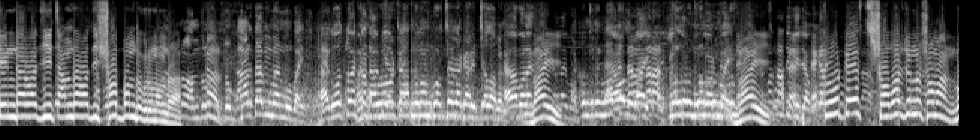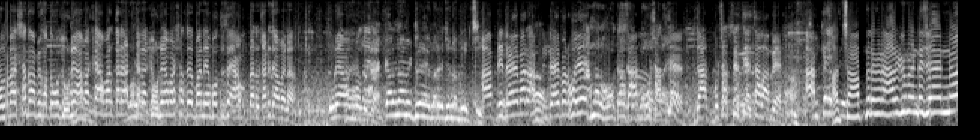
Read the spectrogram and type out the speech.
টেন্ডারবাজি চান্দাবাজি সব বন্ধ করব আমরা। আর দাবি মানবো ভাই তো একটা দাবি আন্দোলন করছে গাড়ি চালাবে। ভাই। এখন যদি না চলে ভাই। তাহলে তো জনগণ ভাই প্রোটেস্ট সবার জন্য সমান। বল ওনার সাথে আমি কথা বলছি। উনি আমাকে আমার গাড়ি আটকে রাখে উনি আমার সাথে মানে বলতেছে আপনার গাড়ি যাবে না। উনি আমাকে বলতেছে কারণ আমি ড্রাইভারের জন্য বলছি। আপনি ড্রাইভার আপনি ড্রাইভার হয়ে আমার হক আছে যার পোষাচ্ছে যার পোষাচ্ছে সে চালাবে। আচ্ছা আপনারা এখানে আর্গুমেন্টে যান না।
